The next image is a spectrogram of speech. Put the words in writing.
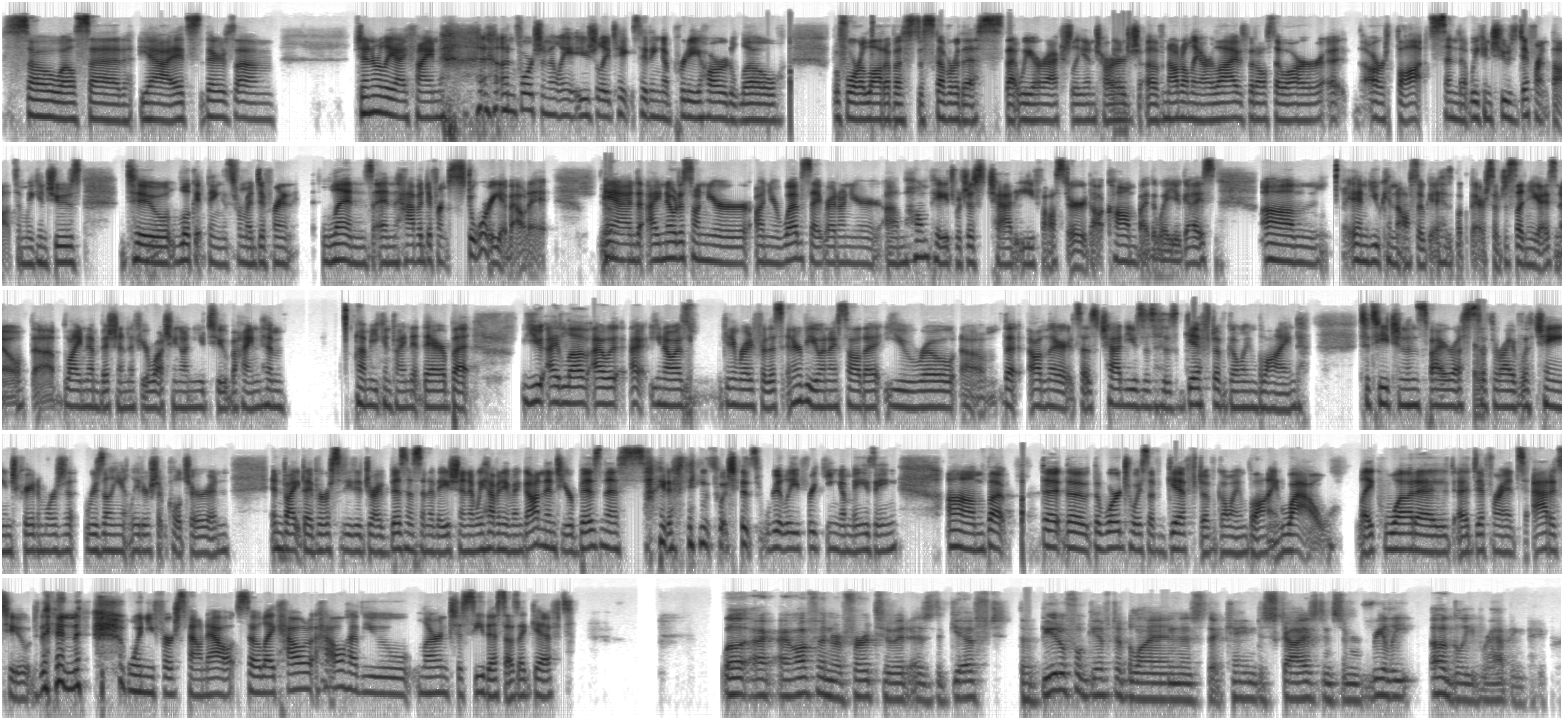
So well said. Yeah, it's there's um generally I find unfortunately it usually takes hitting a pretty hard low before a lot of us discover this that we are actually in charge of not only our lives but also our uh, our thoughts and that we can choose different thoughts and we can choose to mm-hmm. look at things from a different lens and have a different story about it. And I noticed on your on your website, right on your um, homepage, which is chadefoster.com, by the way, you guys. Um, and you can also get his book there. So just letting you guys know the blind ambition, if you're watching on YouTube behind him, um, you can find it there. But you, I love, I would, you know, I was getting ready for this interview and I saw that you wrote um, that on there. It says Chad uses his gift of going blind to teach and inspire us to thrive with change, create a more resilient leadership culture, and invite diversity to drive business innovation. And we haven't even gotten into your business side of things, which is really freaking amazing. Um, but the the the word choice of gift of going blind, wow, like what a, a different attitude than when you first found out. So, like, how how have you learned to see this as a gift? Well, I, I, often refer to it as the gift, the beautiful gift of blindness that came disguised in some really ugly wrapping paper.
